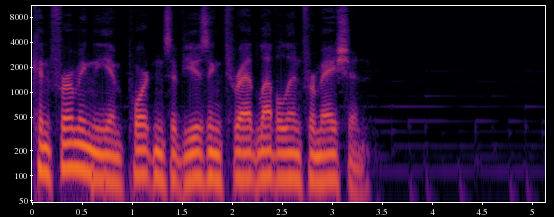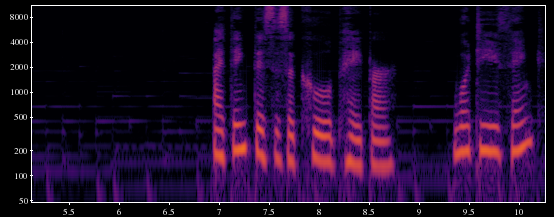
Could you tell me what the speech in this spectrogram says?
confirming the importance of using thread level information. I think this is a cool paper. What do you think?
